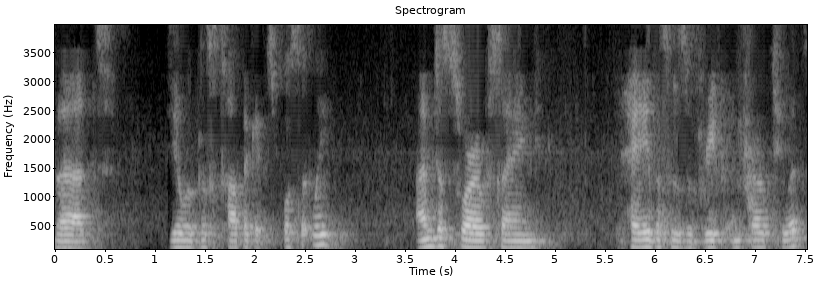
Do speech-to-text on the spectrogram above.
that deal with this topic explicitly. I'm just sort of saying, hey, this is a brief intro to it,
